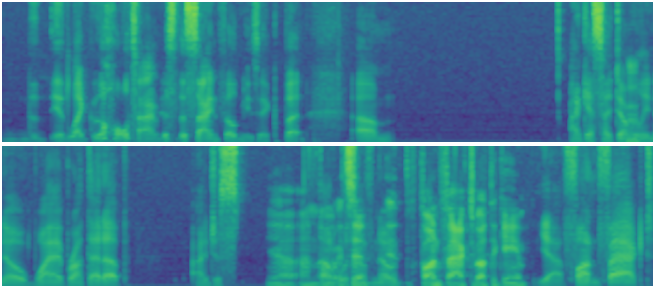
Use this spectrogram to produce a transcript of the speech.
the, it like the whole time just the seinfeld music but um i guess i Hmm. don't really know why i brought that up i just Yeah, I don't know. it It's a it- fun fact about the game. yeah fun fact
